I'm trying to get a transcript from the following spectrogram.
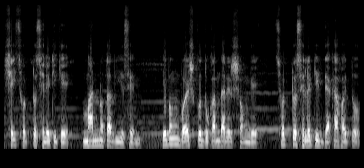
সেই ছোট্ট ছেলেটিকে মান্যতা দিয়েছেন এবং বয়স্ক দোকানদারের সঙ্গে ছোট্ট ছেলেটির দেখা হয়তো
